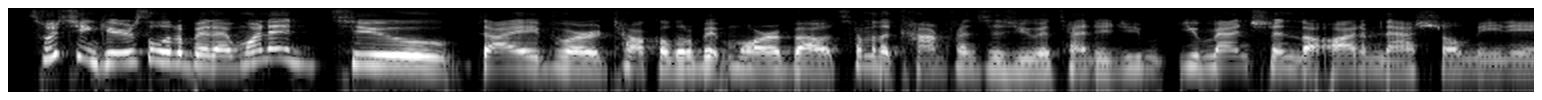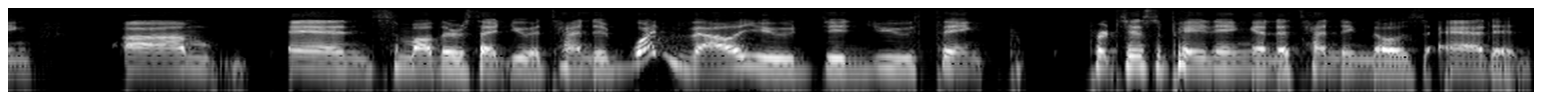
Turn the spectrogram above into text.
switching gears a little bit, I wanted to dive or talk a little bit more about some of the conferences you attended. You you mentioned the AUTM National Meeting um, and some others that you attended. What value did you think participating and attending those added?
